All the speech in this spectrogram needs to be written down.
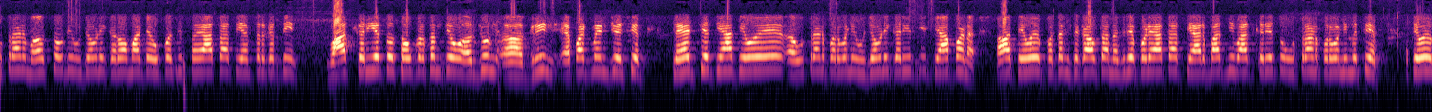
ઉત્તરાયણ મહોત્સવની ઉજવણી કરવા માટે ઉપસ્થિત થયા હતા. તે અંતર્ગતની વાત કરીએ તો સૌપ્રથમ તેઓ અર્જુન ગ્રીન એપાર્ટમેન્ટ જે છે ફ્લેટ છે, ત્યાં તેઓએ ઉત્તરાયણ પર્વની ઉજવણી કરી હતી. ત્યાં પણ તેઓએ પતંગ ચગાવતા નજરે પડ્યા હતા. ત્યારબાદની વાત કરીએ તો ઉત્તરાયણ પર્વ નિમિત્તે તેઓએ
